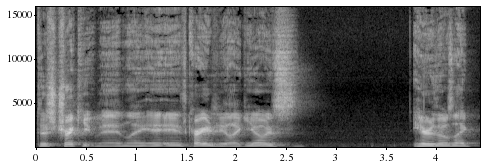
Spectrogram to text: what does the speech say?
just trick you, man. Like it, it's crazy. Like you always hear those like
